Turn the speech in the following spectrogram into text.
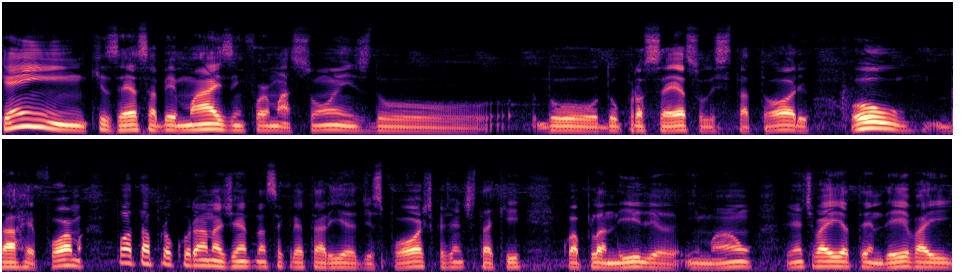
quem quiser saber mais informações do, do, do, processo licitatório ou da reforma, pode estar procurando a gente na Secretaria de Esporte, que a gente está aqui com a planilha em mão. A gente vai atender, vai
